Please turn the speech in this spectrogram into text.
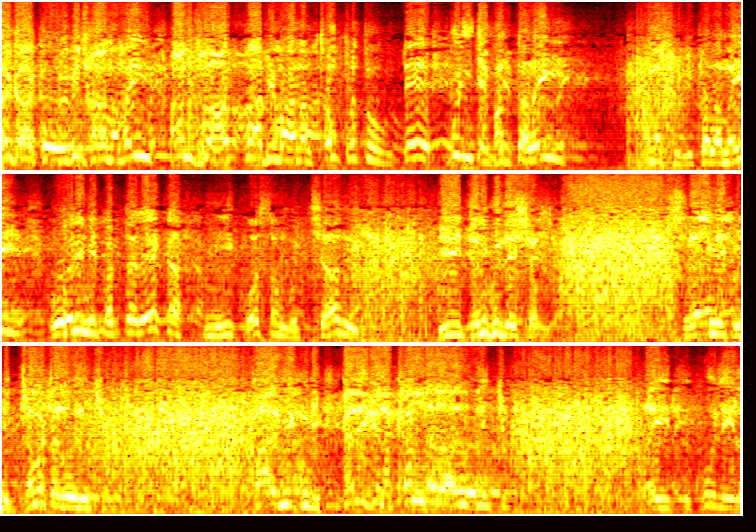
దగాకోరు విధానమై ఆంధ్ర ఆత్మాభిమానం చంపుతూ ఉంటే గుండె బద్దలై మనసు వికలమై ఓరిమి పట్టలేక మీకోసం వచ్చాను. ఈ తెలుగుదేశం శ్రామికుడి చెమటలో నుంచి కార్మికుడి కలిగిన కండరాల్లో నుంచి రైతు కూలీల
